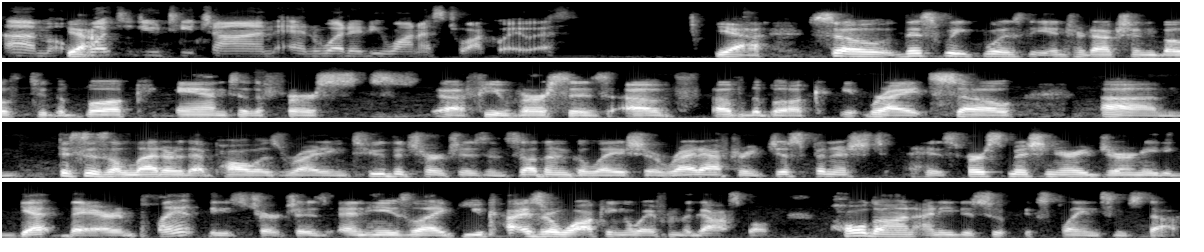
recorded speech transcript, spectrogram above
Um, yeah. What did you teach on, and what did you want us to walk away with? Yeah. So this week was the introduction both to the book and to the first uh, few verses of of the book. Right. So um, this is a letter that Paul is writing to the churches in southern Galatia right after he just finished his first missionary journey to get there and plant these churches. And he's like, "You guys are walking away from the gospel. Hold on, I need to explain some stuff."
